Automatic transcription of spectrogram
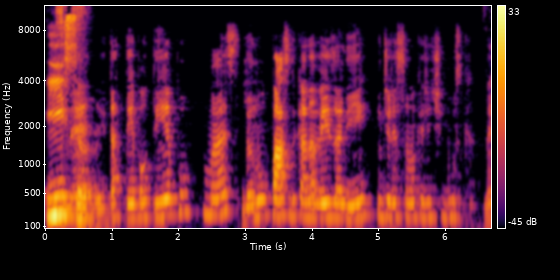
Isso. Né? E dá tempo ao tempo, mas dando um passo de cada vez ali em direção ao que a gente busca. Né?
